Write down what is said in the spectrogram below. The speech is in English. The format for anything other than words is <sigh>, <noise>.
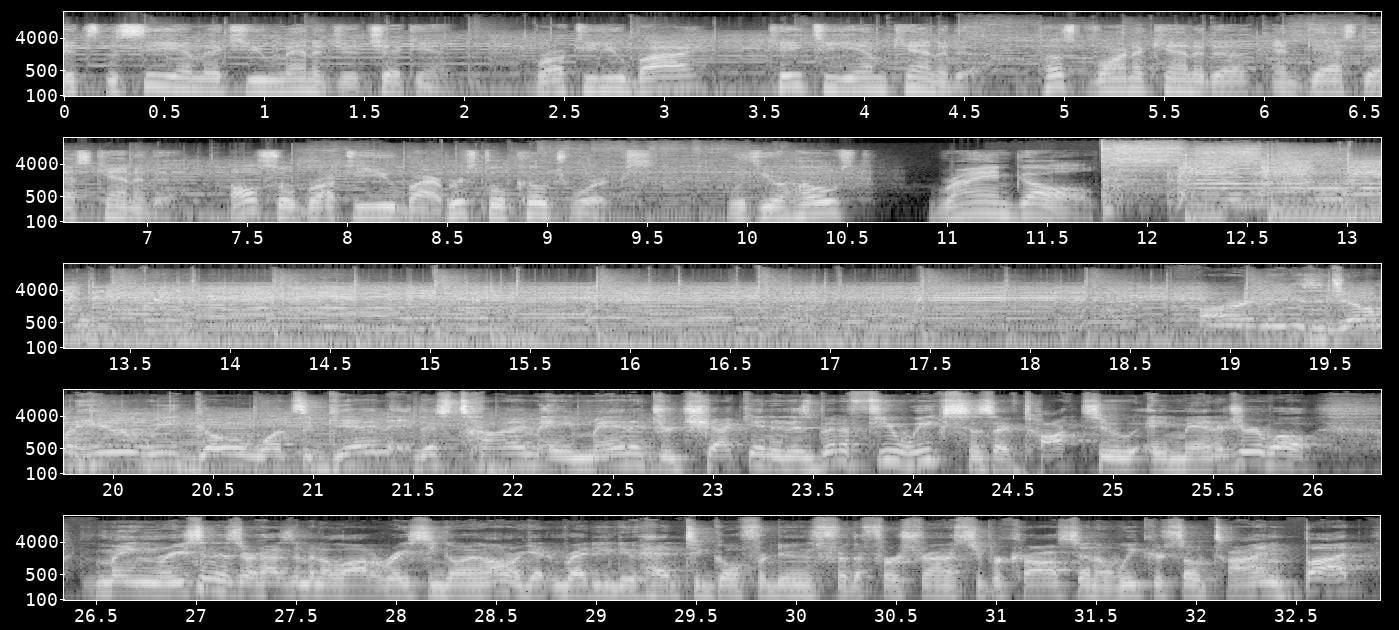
It's the CMXU Manager Check In, brought to you by KTM Canada, Husqvarna Canada, and GasGas Canada. Also brought to you by Bristol Coachworks, with your host, Ryan Gauld. Ladies and gentlemen, here we go once again. This time, a manager check in. It has been a few weeks since I've talked to a manager. Well, main reason is there hasn't been a lot of racing going on. We're getting ready to head to Gopher Dunes for the first round of Supercross in a week or so time. But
